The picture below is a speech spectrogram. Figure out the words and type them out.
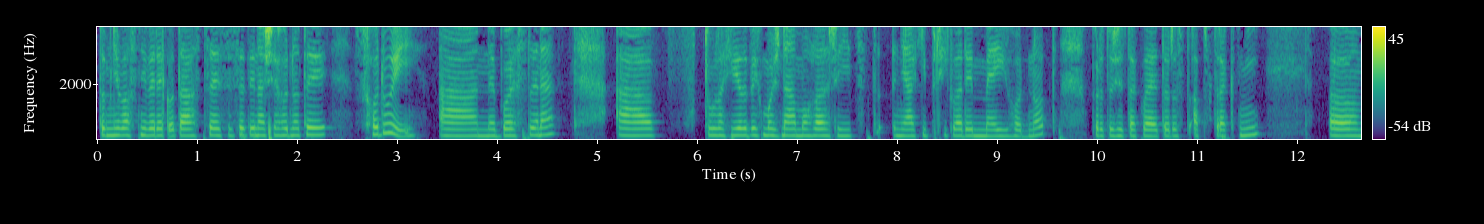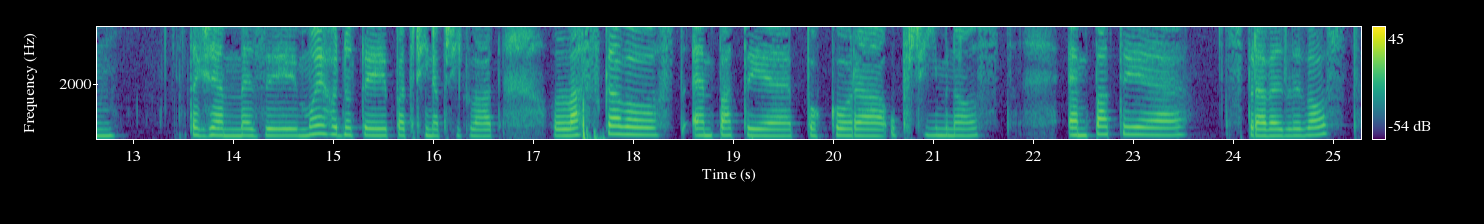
to mě vlastně vede k otázce, jestli se ty naše hodnoty shodují, a nebo jestli ne. A v tuhle chvíli bych možná mohla říct nějaký příklady mých hodnot, protože takhle je to dost abstraktní. Um, takže mezi moje hodnoty patří například laskavost, empatie, pokora, upřímnost, empatie, spravedlivost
